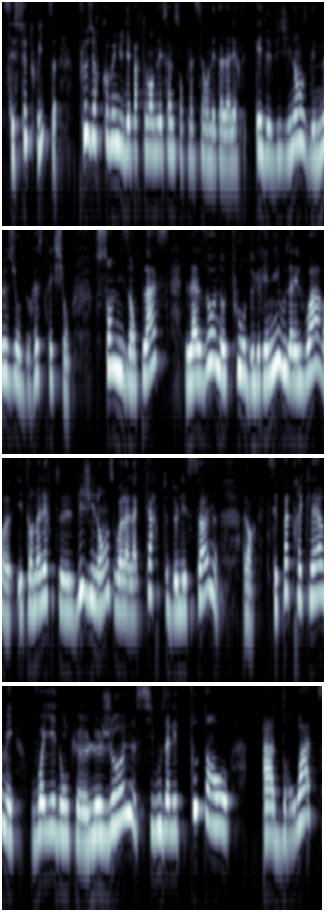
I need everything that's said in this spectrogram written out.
C'est ce tweet. Plusieurs communes du département de l'Essonne sont placées en état d'alerte et de vigilance. Des mesures de restriction sont mises en place. La zone autour de Grigny, vous allez le voir, est en alerte vigilance. Voilà la carte de l'Essonne. Alors, c'est pas très clair, mais voyez donc le jaune. Si vous allez tout en haut à droite,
